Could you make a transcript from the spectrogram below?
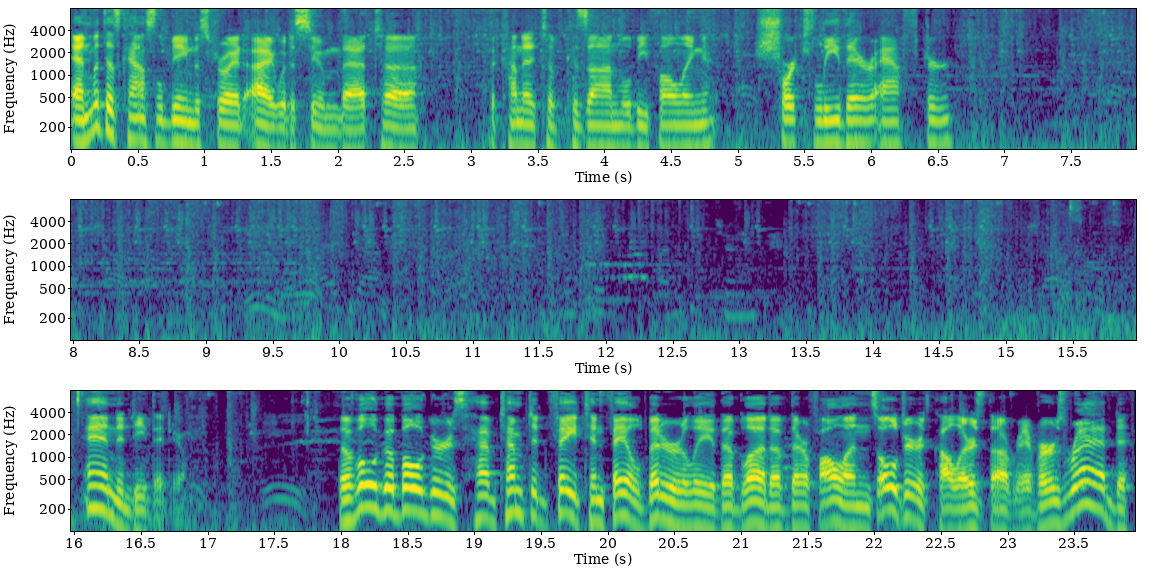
And with this castle being destroyed, I would assume that uh, the Khanate of Kazan will be falling shortly thereafter. And indeed they do. The Volga Bulgars have tempted fate and failed bitterly. The blood of their fallen soldiers colors the rivers red.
